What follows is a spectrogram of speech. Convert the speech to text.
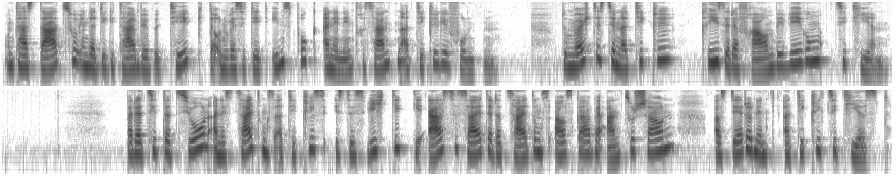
und hast dazu in der digitalen Bibliothek der Universität Innsbruck einen interessanten Artikel gefunden. Du möchtest den Artikel Krise der Frauenbewegung zitieren. Bei der Zitation eines Zeitungsartikels ist es wichtig, die erste Seite der Zeitungsausgabe anzuschauen, aus der du den Artikel zitierst.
